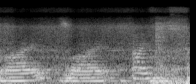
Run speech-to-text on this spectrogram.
drei, zwei, eins.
